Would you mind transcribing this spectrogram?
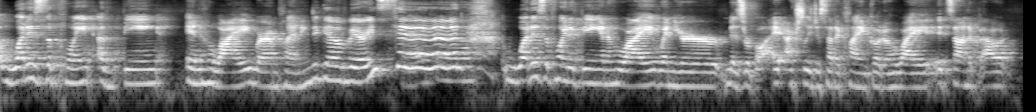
Uh, what is the point of being in Hawaii where I'm planning to go very soon? What is the point of being in Hawaii when you're miserable? I actually just had a client go to Hawaii. It's not about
